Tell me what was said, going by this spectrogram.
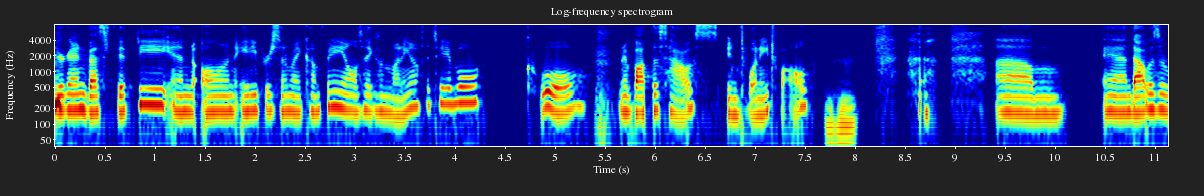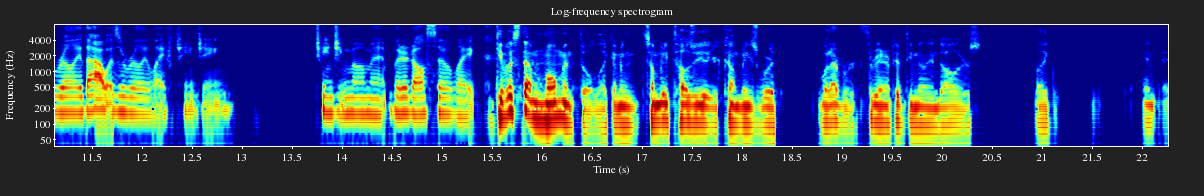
you're gonna invest 50 and I'll own 80% of my company. I'll take some money off the table. Cool. And I bought this house in 2012. hmm um and that was a really that was a really life changing changing moment but it also like Give us that moment though. Like, I mean, somebody tells you that your company's worth whatever three hundred fifty million dollars. Like, and uh,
